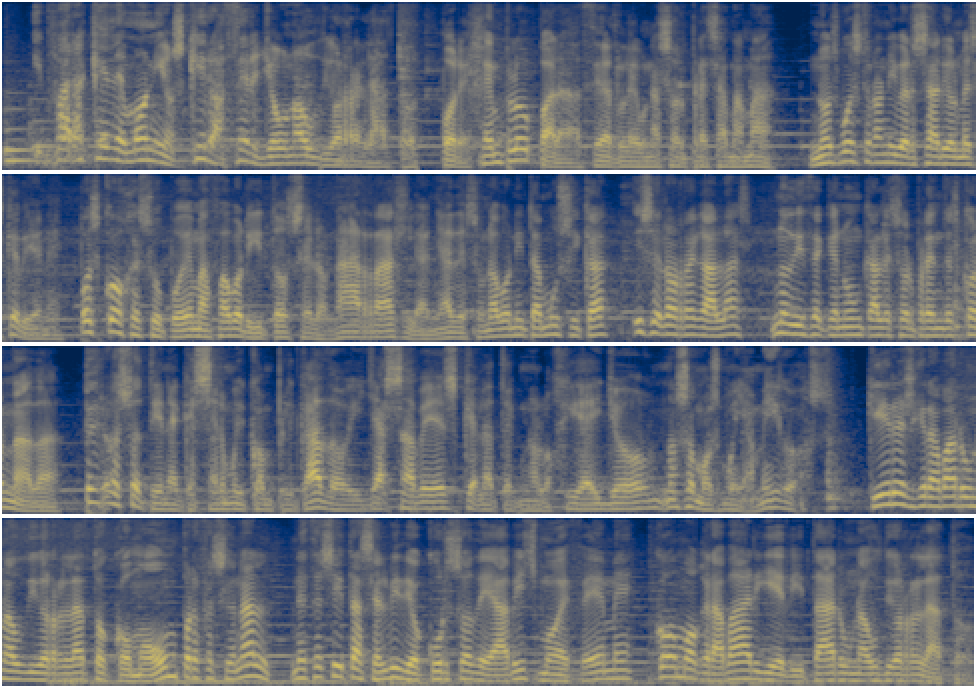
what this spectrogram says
thank you ¿Para qué demonios quiero hacer yo un audio relato? Por ejemplo, para hacerle una sorpresa a mamá. ¿No es vuestro aniversario el mes que viene? Pues coges su poema favorito, se lo narras, le añades una bonita música y se lo regalas. No dice que nunca le sorprendes con nada. Pero eso tiene que ser muy complicado y ya sabes que la tecnología y yo no somos muy amigos. ¿Quieres grabar un audio relato como un profesional? Necesitas el videocurso de Abismo FM Cómo grabar y editar un audio relato.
